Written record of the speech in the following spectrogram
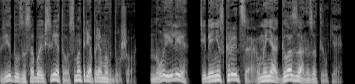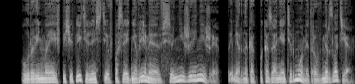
«Веду за собой к свету, смотря прямо в душу». Ну или «Тебе не скрыться, у меня глаза на затылке». Уровень моей впечатлительности в последнее время все ниже и ниже, примерно как показания термометров в мерзлоте.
